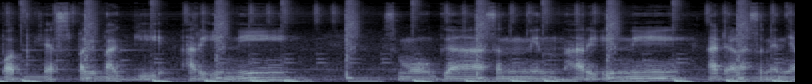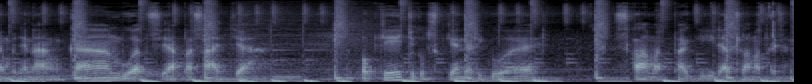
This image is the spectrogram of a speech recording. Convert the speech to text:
podcast pagi-pagi hari ini. Semoga Senin hari ini adalah Senin yang menyenangkan buat siapa saja. Oke cukup sekian dari gue selamat pagi dan selamat hari Senin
